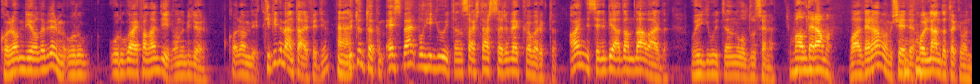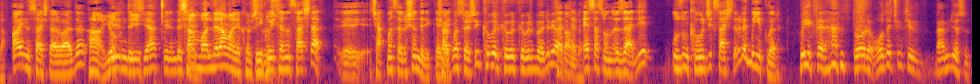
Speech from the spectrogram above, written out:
Kolombiya olabilir mi? Uru- Uruguay falan değil onu biliyorum. Kolombiya. Tipini ben tarif edeyim. He. Bütün takım esmer. Bu Higuaita'nın saçlar sarı ve kabarıktı. Aynı sene bir adam daha vardı. Bu Higuaita'nın olduğu sene. Valderrama. Valderrama mı şeyde Hollanda takımında. Aynı saçlar vardı. Ha, yok, birinde değil. siyah birinde Sen şey. Valderrama ile karıştırıyorsun. Higuita'nın saçlar e, çakma sarışın dedikleri. Çakma sarışın kıvır kıvır kıvır böyle bir Tabii, adamdı. tabii. Esas onun özelliği uzun kıvırcık saçları ve bıyıkları. Bıyıkları ha doğru. O da çünkü ben biliyorsun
